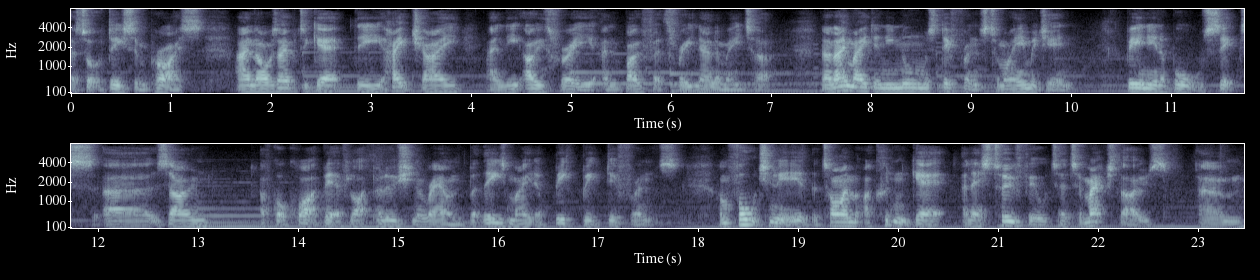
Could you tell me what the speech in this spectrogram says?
a sort of decent price and I was able to get the HA and the O3 and both at 3 nanometer. Now they made an enormous difference to my imaging. Being in a Bortle 6 uh, zone, I've got quite a bit of light pollution around, but these made a big, big difference. Unfortunately, at the time, I couldn't get an S2 filter to match those. Um,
